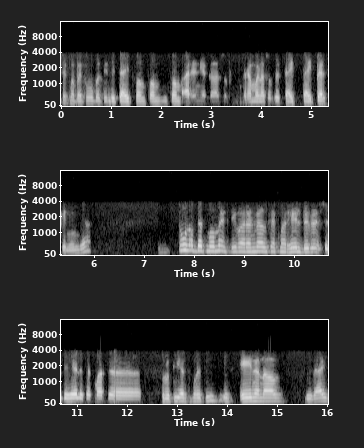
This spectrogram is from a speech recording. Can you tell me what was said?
zeg maar bijvoorbeeld in de tijd van, van, van Aranyakas of Brahmanas of tijd, tijdperk in India. Toen op dat moment, die waren wel zeg maar heel bewust, de hele zeg maar, de, En Smriti is een en al bewijs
